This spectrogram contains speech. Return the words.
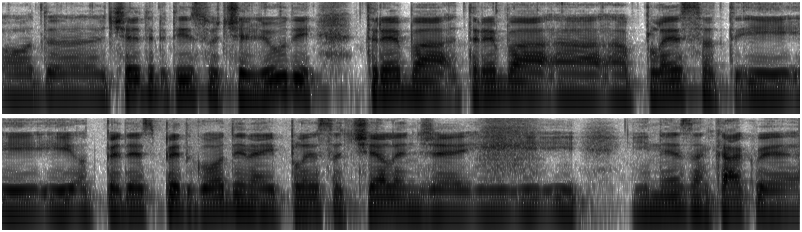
od 4000 ljudi treba, treba plesat i, i, i od 55 godina i plesat challenge i, i, i ne znam kakve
